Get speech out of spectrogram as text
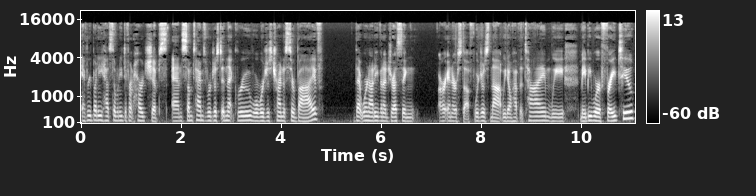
everybody has so many different hardships, and sometimes we're just in that groove where we're just trying to survive that we're not even addressing our inner stuff. We're just not. We don't have the time. We maybe we're afraid to.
